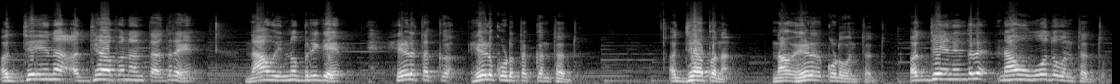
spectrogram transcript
ಅಧ್ಯಯನ, ಅಧ್ಯಾಪನ ಅಂತ ಅಂದರೆ ನಾವು ಇನ್ನೊಬ್ಬರಿಗೆ ಹೇಳತಕ್ಕ, ಹೇಳಿಕೊಡತಕ್ಕಂಥದ್ದು. ಅಧ್ಯಾಪನ, ನಾವು ಹೇಳಿಕೊಡುವಂಥದ್ದು. ಅಧ್ಯಯನ ಅಂದರೆ ನಾವು ಓದುವಂಥದ್ದು.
